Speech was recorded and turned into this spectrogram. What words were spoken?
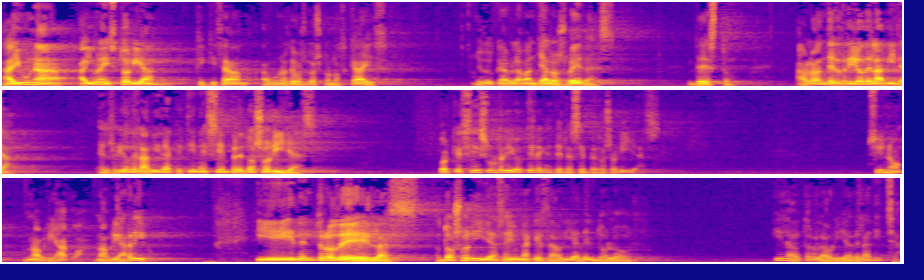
Hay una, hay una historia que quizá algunos de vosotros conozcáis. Yo creo que hablaban ya los Vedas de esto. Hablaban del río de la vida. El río de la vida que tiene siempre dos orillas. Porque si es un río, tiene que tener siempre dos orillas. Si no, no habría agua, no habría río. Y dentro de las dos orillas hay una que es la orilla del dolor y la otra la orilla de la dicha.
